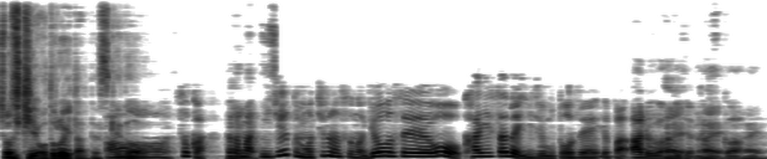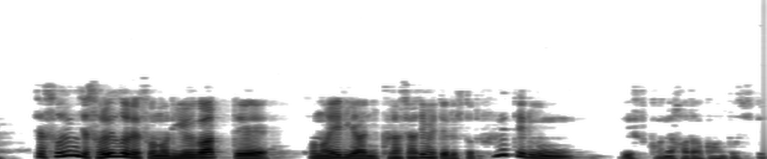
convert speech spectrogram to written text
正直驚いたんですけど。そうか。だからまあ移住ってもちろんその行政を介さない移住も当然やっぱあるわけじゃないですか。はいはい、じゃあそういう意味でそれぞれその理由があって、このエリアに暮らし始めてる人って増えてるんですかね、肌感として。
